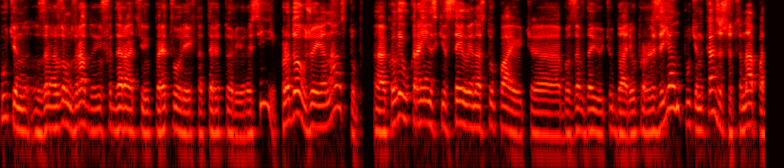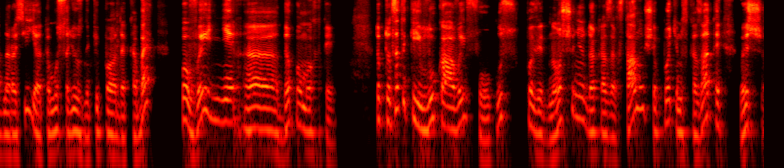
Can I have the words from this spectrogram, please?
Путін разом з Радою Федерацією перетворює їх на територію Росії, продовжує наступ. Коли українські сили наступають е, або завдають ударів про росіян, Путін каже, що це напад на Росію, тому союзники по ОДКБ повинні е, допомогти. Тобто це такий лукавий фокус по відношенню до Казахстану, щоб потім сказати, ви ж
